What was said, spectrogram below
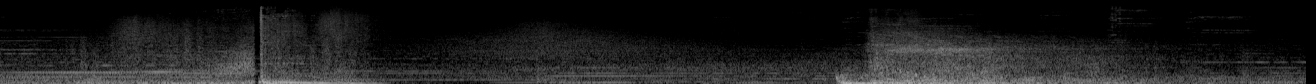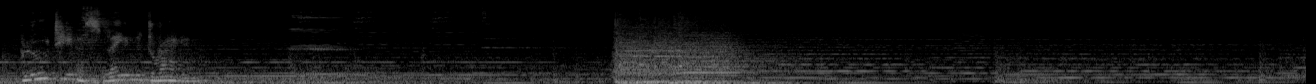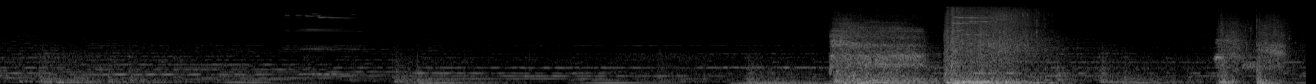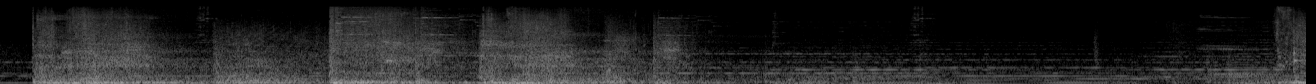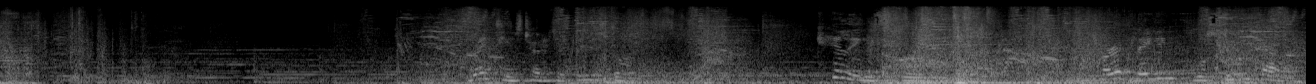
Team's turret has been destroyed. Killing spree. Turret plating will soon fall.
